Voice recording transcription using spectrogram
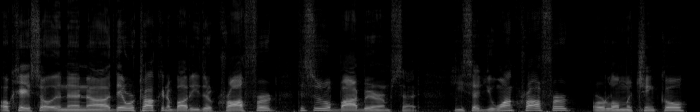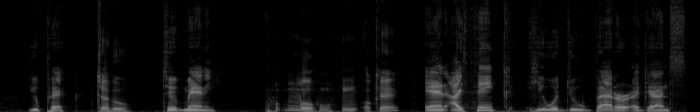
Okay, so and then uh, they were talking about either Crawford. This is what Bob Arum said. He said, "You want Crawford or Lomachenko? You pick." To who? To Manny, okay. And I think he would do better against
